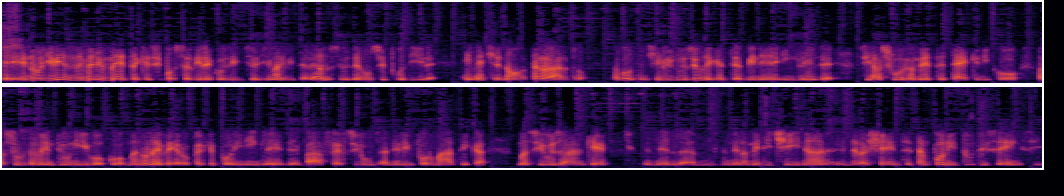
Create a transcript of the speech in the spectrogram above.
E, e, non gli viene nemmeno in mente che si possa dire così, cioè dice ma in italiano si vede non si può dire. E invece no, tra l'altro a volte c'è l'illusione che il termine inglese sia assolutamente tecnico, assolutamente univoco, ma non è vero perché poi in inglese buffer si usa nell'informatica ma si usa anche nel, nella medicina, nella scienza, tamponi in tutti i sensi.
